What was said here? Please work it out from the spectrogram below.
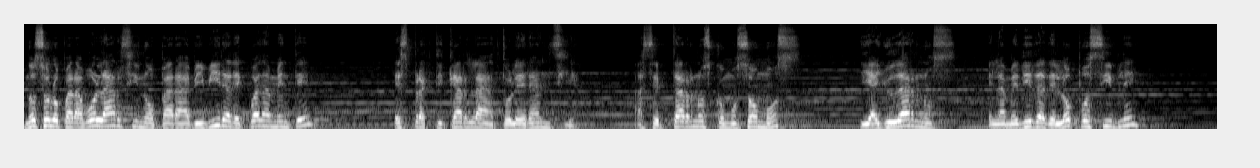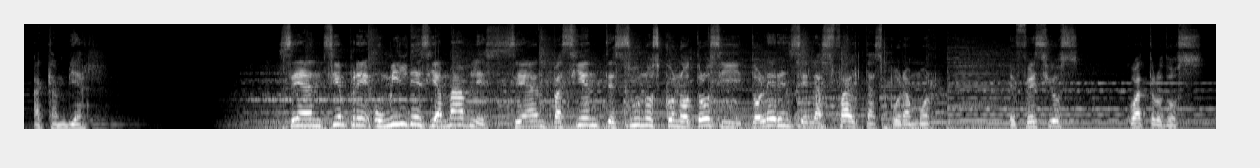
no solo para volar, sino para vivir adecuadamente, es practicar la tolerancia, aceptarnos como somos y ayudarnos en la medida de lo posible a cambiar. Sean siempre humildes y amables, sean pacientes unos con otros y tolérense las faltas por amor. Efesios 4:2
